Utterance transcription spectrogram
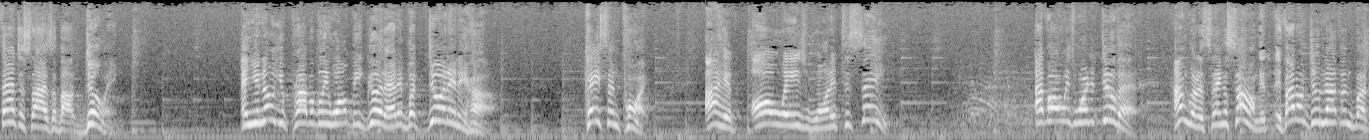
fantasized about doing. And you know you probably won't be good at it, but do it anyhow. Case in point, I have always wanted to sing. I've always wanted to do that. I'm going to sing a song. If I don't do nothing but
